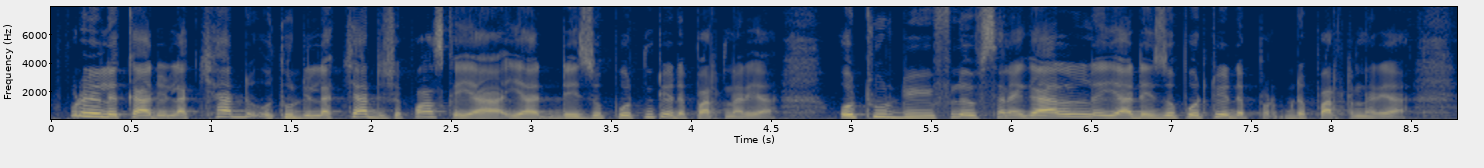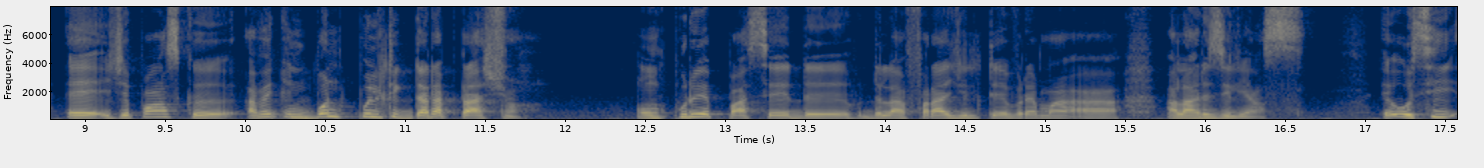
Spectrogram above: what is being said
Vous prenez le cas du lac Tchad, autour du lac Tchad, je pense qu'il y, y, a des opportunités de partenariat. Autour du fleuve Sénégal, il y a des opportunités de, partenariat. Et je pense qu'avec une bonne politique d'adaptation, on pourrait passer de, de, la fragilité vraiment à, à la résilience. Et aussi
